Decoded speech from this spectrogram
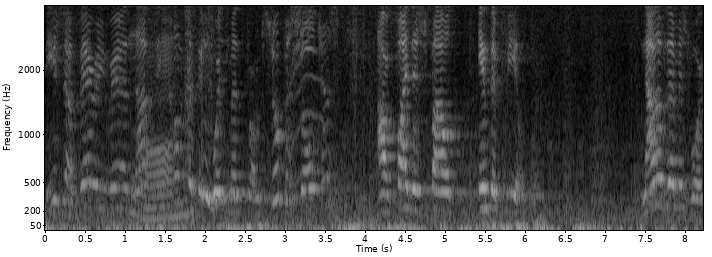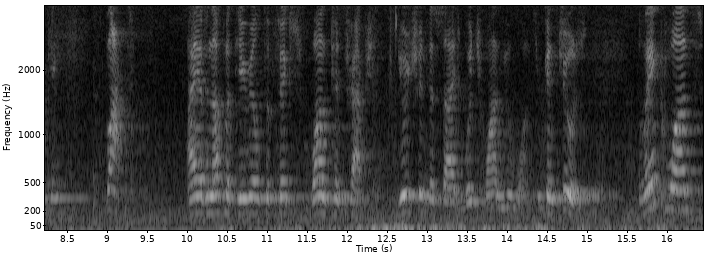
these are very rare Nazi oh. comfort equipment from super soldiers our fighters found in the field. None of them is working, but I have enough material to fix one contraption. You should decide which one you want. You can choose. Blink once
